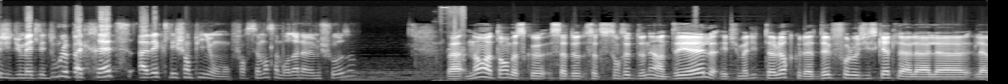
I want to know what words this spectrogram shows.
j'ai dû mettre les doubles pâquerettes avec les champignons. Donc forcément, ça me redonne la même chose. Bah non, attends, parce que ça, do- ça c'est censé te donner un DL, et tu m'as dit tout à l'heure que la Delphologiscat, la, la, la, la,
